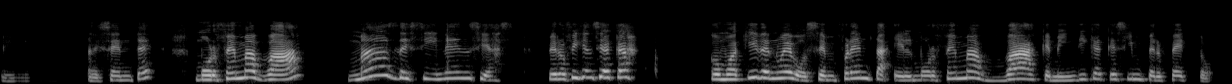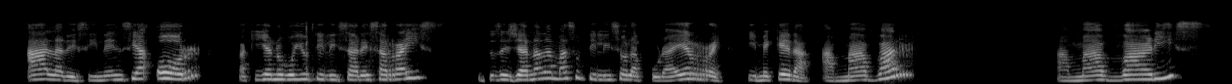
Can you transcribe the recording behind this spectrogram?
de, presente. Morfema va, más desinencias. Pero fíjense acá, como aquí de nuevo se enfrenta el morfema va, que me indica que es imperfecto, a la desinencia or, aquí ya no voy a utilizar esa raíz. Entonces ya nada más utilizo la pura R y me queda amavar, amavaris,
